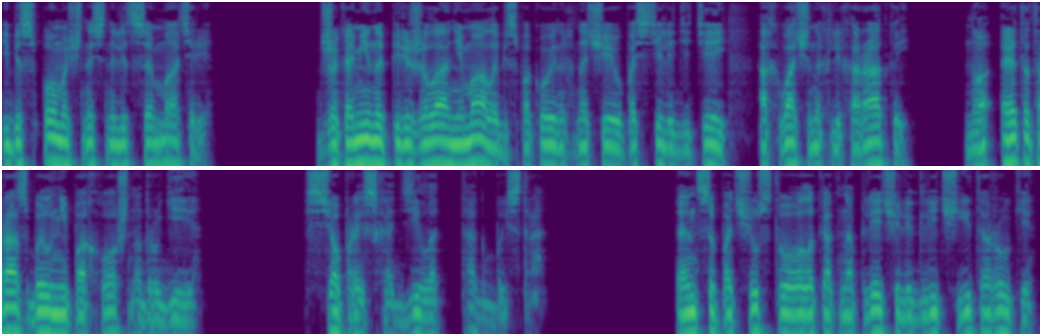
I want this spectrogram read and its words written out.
и беспомощность на лице матери. Джакамина пережила немало беспокойных ночей у постели детей, охваченных лихорадкой, но этот раз был не похож на другие. Все происходило так быстро. Энца почувствовала, как на плечи легли чьи-то руки.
